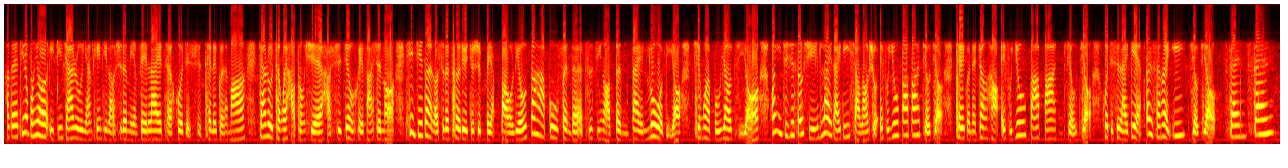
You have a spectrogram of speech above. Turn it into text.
好的，听众朋友已经加入杨天迪老师的免费 Light 或者是 Telegram 了吗？加入成为好同学，好事就会发生哦。现阶段老师的策略就是保保留大部分的资金哦，等待落底哦，千万不要急哦。欢迎直接搜寻赖呆的小老鼠 fu 八八九九 Telegram 的账号 fu 八八九九，或者是来电二三二一九九三三。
